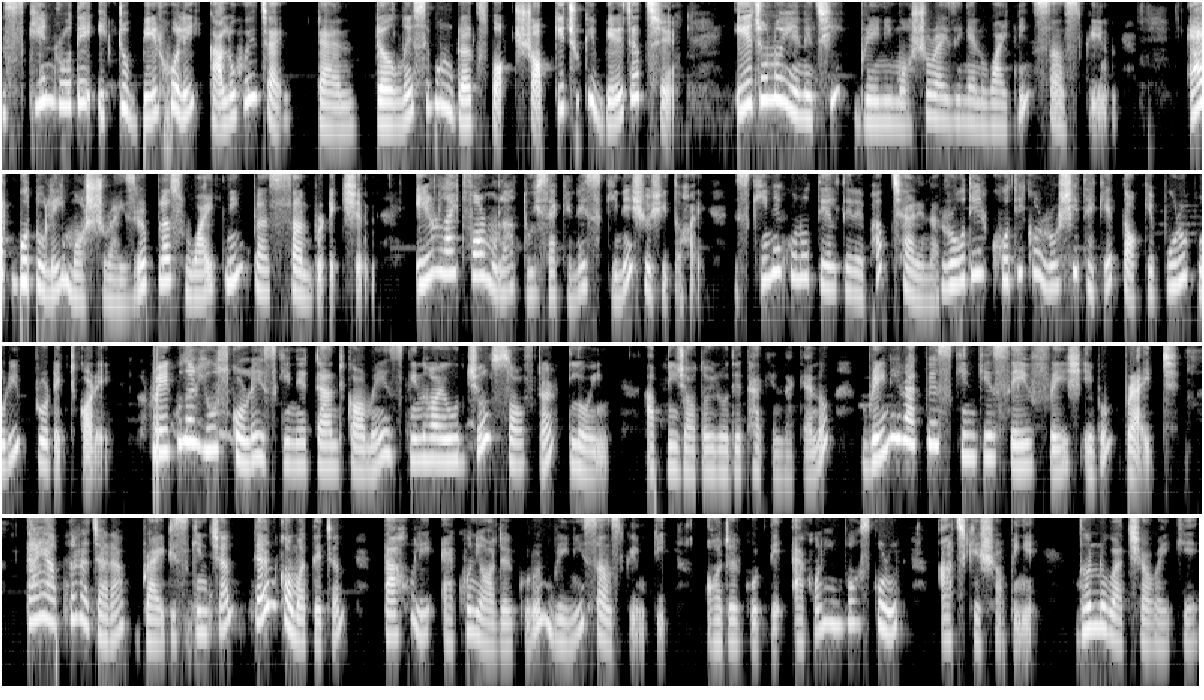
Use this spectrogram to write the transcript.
Skin রোদে একটু বের হলেই কালো হয়ে যায়। ট্যান ডালনেস এবং ডার্ক স্পট সবকিছু কি বেড়ে যাচ্ছে। এজন্যই এনেছি ব্রেনি ময়শ্চারাইজিং অ্যান্ড হোয়াইটনিং সানস্ক্রিন এক বোতলেই moisturiser plus whitening plus sun protection air light formula দুই সেকেন্ডে স্কিনে শোষিত হয়। স্কিনে কোনো তেল তেলে ভাব ছাড়ে না। রোদের ক্ষতিকর রশ্মি থেকে ত্বকে পুরোপুরি প্রোটেক্ট করে। রেগুলার ইউজ করলে স্কিনের ট্যান্ট কমে স্কিন হয় উজ্জ্বল সফট আর গ্লোয়িং আপনি যতই রোদে থাকেন না কেন ব্রেনই রাখবে স্কিনকে সেফ ফ্রেশ এবং ব্রাইট তাই আপনারা যারা ব্রাইট স্কিন চান ট্যান কমাতে চান, তাহলে এখনই অর্ডার করুন ব্রেনি সানস্ক্রিনটি অর্ডার করতে এখন ইনবক্স করুন আজকের শপিংয়ে ধন্যবাদ সবাইকে।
